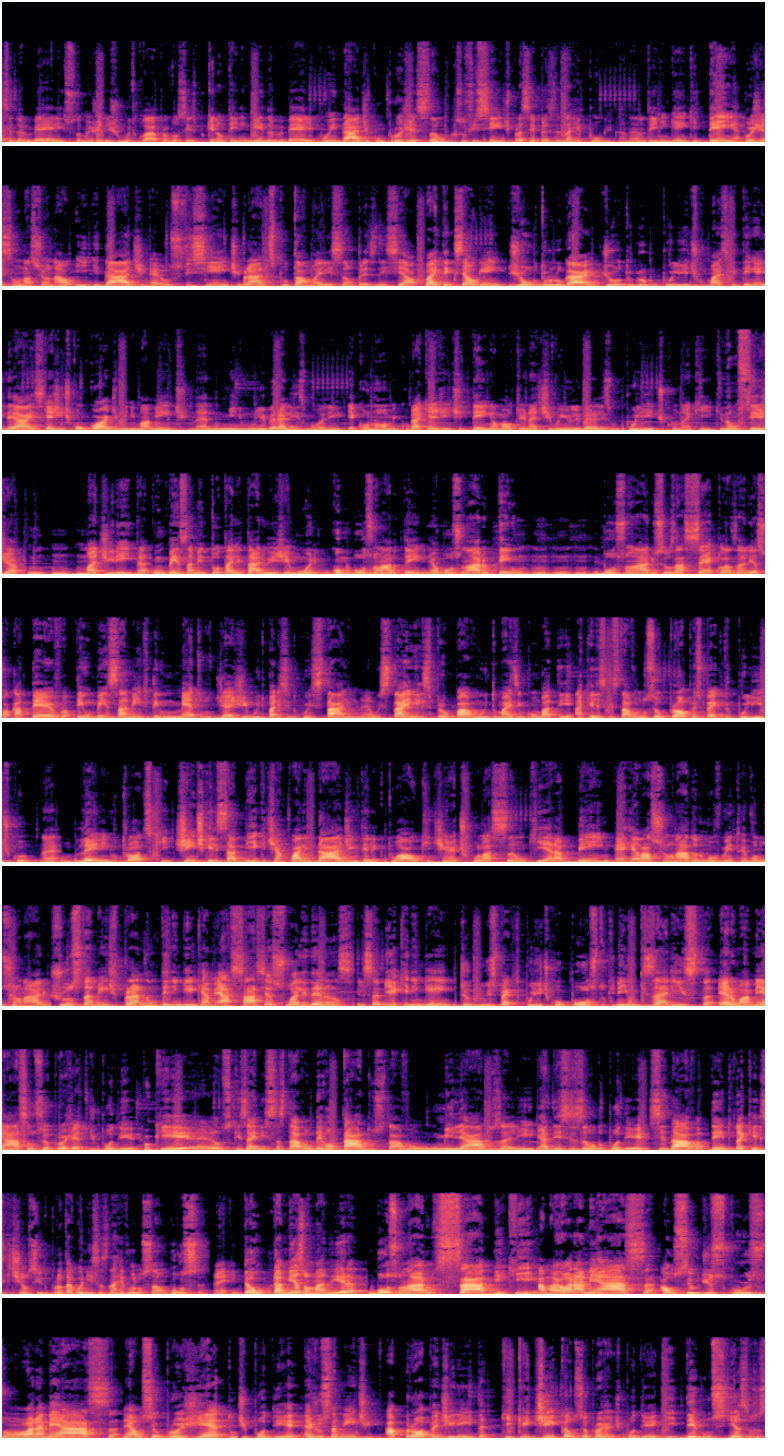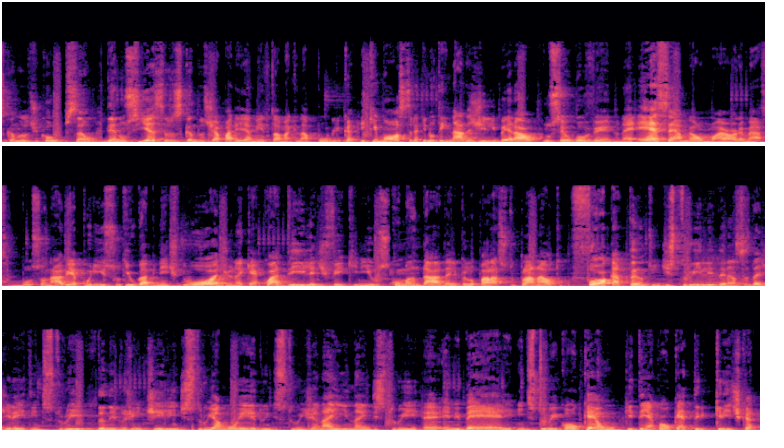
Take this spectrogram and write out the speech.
ser do MBL, isso também eu já deixo muito claro para vocês, porque não tem ninguém do MBL com idade, com projeção suficiente para ser presidente da República, né? Não tem ninguém que tenha projeção nacional e idade é, o suficiente para disputar uma eleição presidencial. Vai ter que ser alguém de outro lugar, de outro grupo político, mas que tenha ideais que a gente concorde minimamente, né? No mínimo um liberalismo ali econômico, para que a gente tenha uma alternativa em um liberalismo político, né? Que, que não seja um, um, uma direita com pensamento totalitário e hegemônico, como o Bolsonaro tem, né? O Bolsonaro tem um, um, um, um Bolsonaro e seus asseclas ali, a sua caterva, tem um pensamento, tem um método de agir muito parecido com o Stalin, né? O Stalin ele se preocupava muito mais em combater aqueles que estavam no seu próprio espectro político, né? O Lenin, o Trotsky, gente que ele sabia que tinha qualidade intelectual, que tinha articulação, que era bem é, relacionado no movimento revolucionário, justamente para não ter ninguém que ameaçasse a sua liderança. Ele sabia que ninguém do, do espectro político oposto, que nenhum czarista era uma ameaça ao seu projeto de poder, porque porque os czaristas estavam derrotados, estavam humilhados ali, e a decisão do poder se dava dentro daqueles que tinham sido protagonistas na Revolução Russa. Né? Então, da mesma maneira, o Bolsonaro sabe que a maior ameaça ao seu discurso, a maior ameaça né, ao seu projeto de poder é justamente a própria direita que critica o seu projeto de poder, que denuncia seus escândalos de corrupção, que denuncia seus escândalos de aparelhamento da máquina pública e que mostra que não tem nada de liberal no seu governo. Né? Essa é a maior ameaça do Bolsonaro e é por isso que o gabinete do ódio, né, que é a quadrilha de fake news comandada ali pelo Palácio do Planalto, foca tanto em destruir lideranças da direita, em destruir Danilo Gentili, em destruir Amoedo, em destruir Janaína, em destruir é, MBL, em destruir qualquer um que tenha qualquer crítica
